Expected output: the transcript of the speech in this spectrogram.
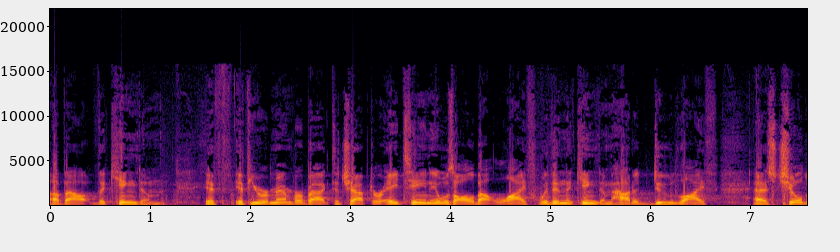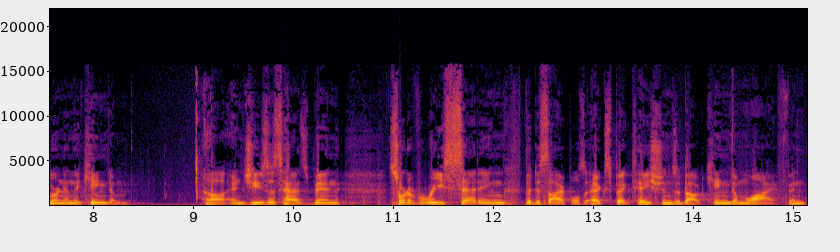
about the kingdom. If, if you remember back to chapter 18, it was all about life within the kingdom, how to do life as children in the kingdom. Uh, and Jesus has been sort of resetting the disciples' expectations about kingdom life. And,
